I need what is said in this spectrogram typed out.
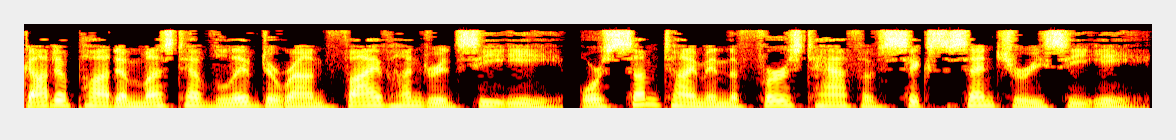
Gaudapada must have lived around 500 CE, or sometime in the first half of 6th century CE.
